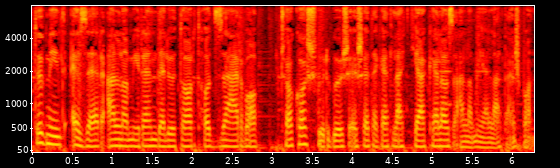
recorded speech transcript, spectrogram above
Több mint ezer állami rendelő tarthat zárva, csak a sürgős eseteket látják el az állami ellátásban.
